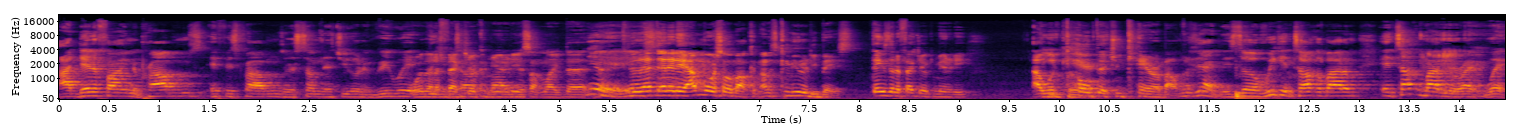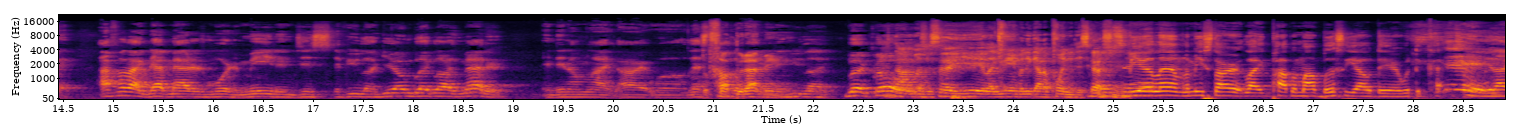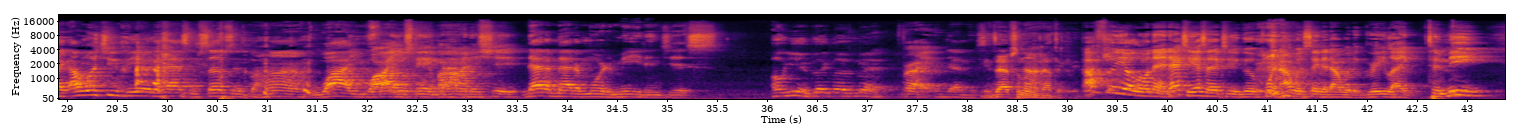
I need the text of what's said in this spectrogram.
identifying the problems if it's problems or something that you don't agree with. or that we can affect your community or something like that. Yeah, yeah, you know at the end of the day, I'm more so about I'm community based things that affect your community. I You would care. hope that you care about them. Exactly. So if we can talk about them and talk about them the right way, I feel like that matters more to me than just if you like, yeah, I'm Black Lives Matter, and then I'm like, all right, well, let's The talk fuck about that it, mean? and you like Black There's not Power. much to say. Yeah, like you ain't really got a point of discussion. You know BLM, let me start like popping my bussy out there with the cut. Yeah, like I want you to be able to have some substance behind why you Why follow you stand behind this shit? That'll matter more to me than just, oh yeah, Black Lives Matter. Right. That makes sense. It's absolutely Nah. nothing. I feel y'all on that. And actually, that's actually a good point. I would say that I would agree. Like to me,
